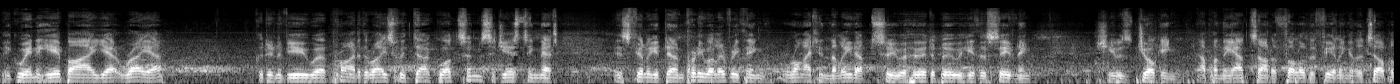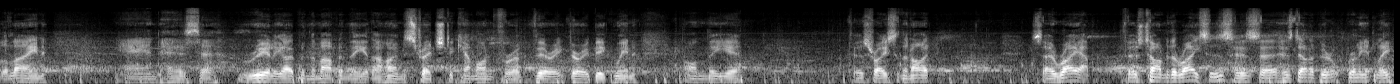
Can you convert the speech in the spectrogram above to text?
Big win here by uh, Rayya. Good interview uh, prior to the race with Doug Watson, suggesting that this filly had done pretty well everything right in the lead up to her debut here this evening. She was jogging up on the outside to follow the feeling at the top of the lane and has uh, really opened them up in the, the home stretch to come on for a very, very big win on the uh, first race of the night. So Rayya, first time to the races, has uh, has done it brilliantly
